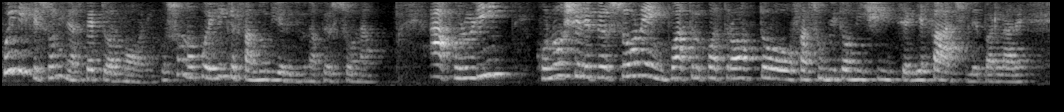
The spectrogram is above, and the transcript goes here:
Quelli che sono in aspetto armonico sono quelli che fanno dire di una persona, ah, quello lì conosce le persone in 448, fa subito amicizia, gli è facile parlare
